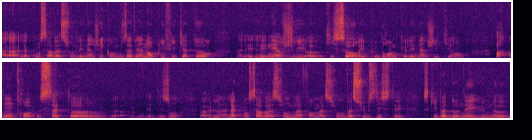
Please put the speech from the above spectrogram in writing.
euh, la conservation de l'énergie. Quand vous avez un amplificateur, l'énergie euh, qui sort est plus grande que l'énergie qui rentre. Par contre, cette, euh, disons, la conservation de l'information va subsister, ce qui va donner une,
